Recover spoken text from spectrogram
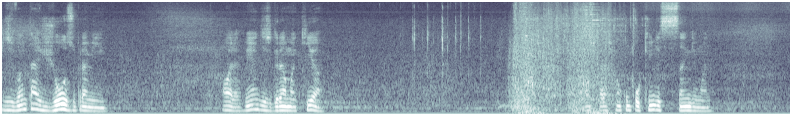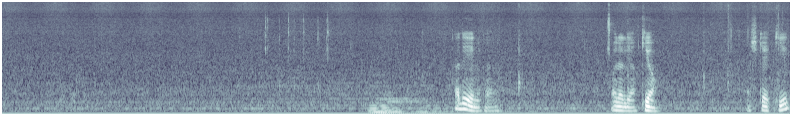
Desvantajoso pra mim. Olha, vem a desgrama aqui, ó. Os caras ficam com um pouquinho de sangue, mano. Cadê ele, cara? Olha ali, ó. Aqui, ó. Acho que é aqui.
